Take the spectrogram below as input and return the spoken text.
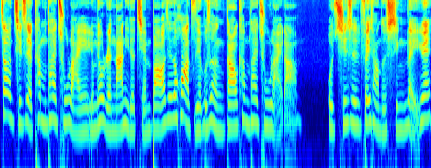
这样其实也看不太出来有没有人拿你的钱包，而且这画质也不是很高，看不太出来啦。”我其实非常的心累，因为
